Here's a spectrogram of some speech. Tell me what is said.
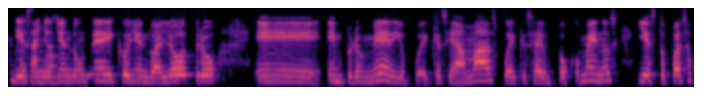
10 años yendo a un médico, yendo al otro, eh, en promedio, puede que sea más, puede que sea un poco menos, y esto pasa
